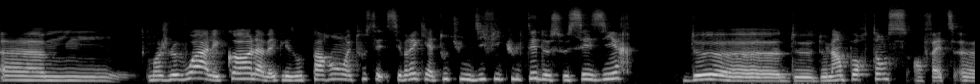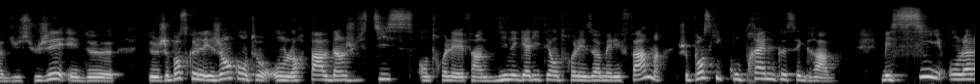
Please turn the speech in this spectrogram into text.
Euh, moi, je le vois à l'école avec les autres parents et tout. C'est vrai qu'il y a toute une difficulté de se saisir euh, de, de, l'importance en fait euh, du sujet et de, je pense que les gens quand on, leur parle d'injustice entre les enfin d'inégalité entre les hommes et les femmes je pense qu'ils comprennent que c'est grave. Mais si on leur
